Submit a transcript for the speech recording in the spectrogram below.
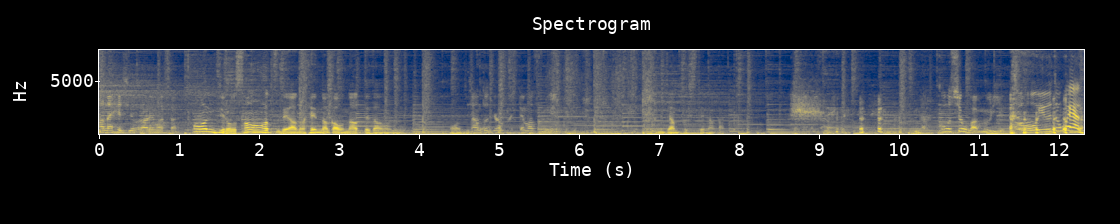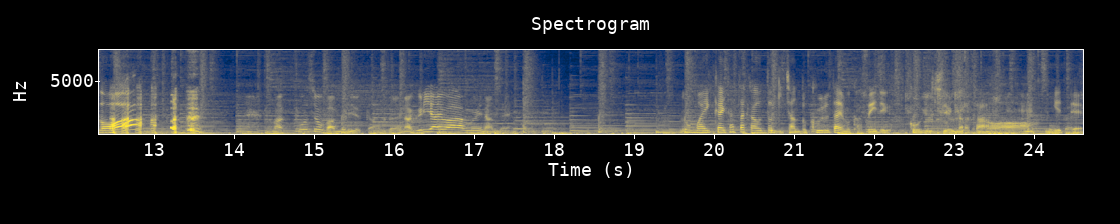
鼻へし折られましたね。炭治郎3発であの変な顔になってたのに。マジか。ちゃんとジャンプしてます？ジャンプしてなかっ真っ向勝負は無理よ。そういうとこやぞ。真っ向勝負は無理ですから殴り合いは無理なんで毎回戦う時ちゃんとクールタイム稼いで攻撃してるからたさあ逃げて。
